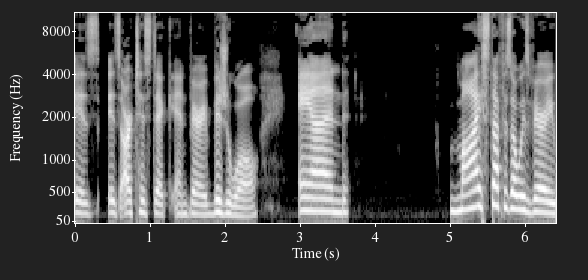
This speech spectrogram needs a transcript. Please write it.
is is artistic and very visual. And my stuff is always very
